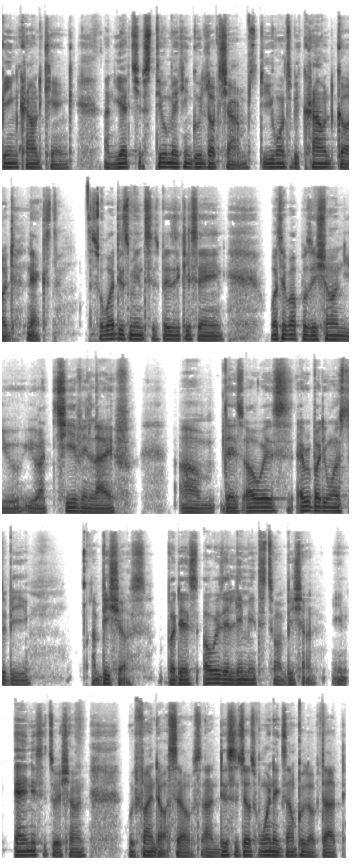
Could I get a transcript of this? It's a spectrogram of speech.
being crowned king, and yet you're still making good luck charms. Do you want to be crowned God next? So what this means is basically saying, whatever position you you achieve in life, um, there's always everybody wants to be ambitious, but there's always a limit to ambition in any situation we find ourselves. And this is just one example of that.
